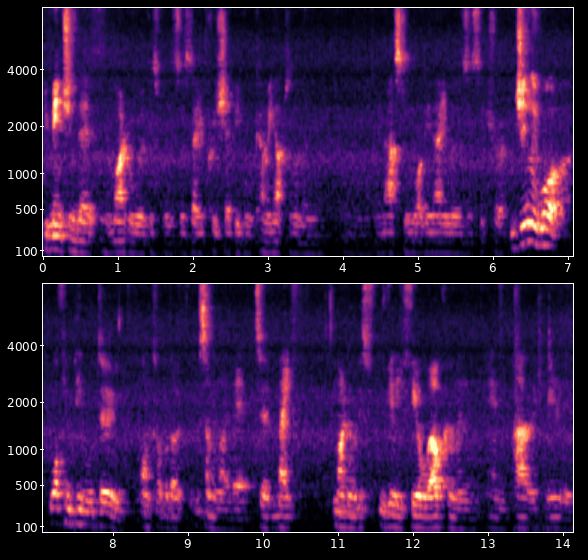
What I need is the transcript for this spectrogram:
you mentioned that you know, migrant workers, for instance, they appreciate people coming up to them and, and asking what their name is, etc. Generally, what what can people do on top of the, something like that to make migrant workers really feel welcome and, and part of the community?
